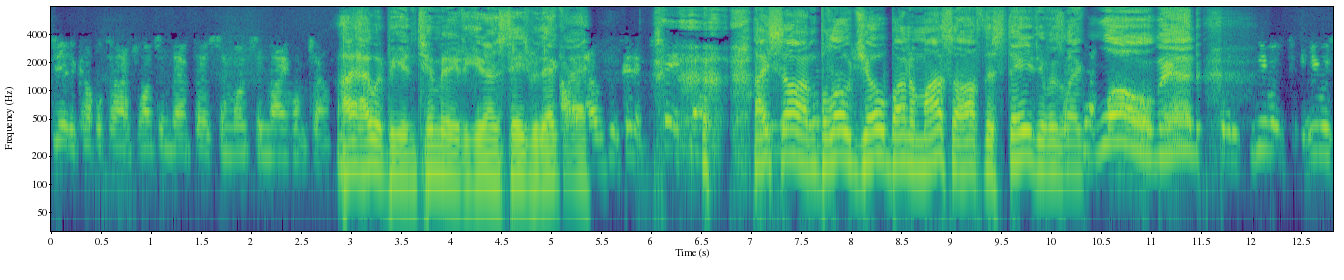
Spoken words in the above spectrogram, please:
did a couple times. Once in Memphis and once in my hometown. I, I would be intimidated to get on stage with that guy. I was just gonna say. I saw him blow Joe Bonamassa off the stage. It was like, whoa, man. he was he was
